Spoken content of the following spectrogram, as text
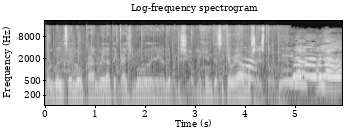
volverse loca al ver a Tecachi luego de llegar de prisión, mi gente. Así que veamos esto. Mira, hola.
